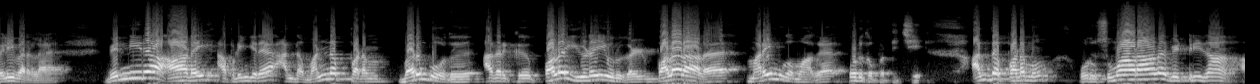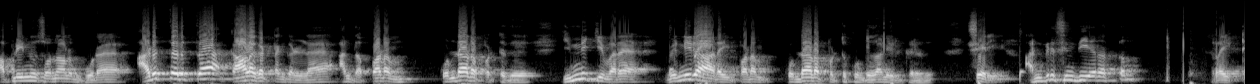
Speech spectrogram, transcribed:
வெளிவரல. வெண்ணிற ஆடை அப்படிங்கிற அந்த வண்ணப்படம் வரும்போது அதற்கு பல இடையூறுகள் பலரால மறைமுகமாக கொடுக்கப்பட்டுச்சு. அந்த படமும் ஒரு சுமாரான வெற்றி தான் அப்படின்னு சொன்னாலும் கூட அடுத்தடுத்த காலகட்டங்களில் அந்த படம் கொண்டாடப்பட்டது. இன்னைக்கு வர வெண்ணிற ஆடை படம் கொண்டாடப்பட்டு கொண்டுதான் இருக்கிறது. சரி அன்று சிந்திய ரத்தம் ரைட்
